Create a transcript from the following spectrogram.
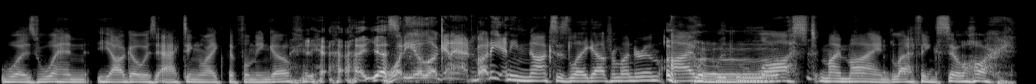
was when Iago was acting like the flamingo. Yeah. yes. What are you looking at, buddy? And he knocks his leg out from under him. I lost my mind laughing so hard.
